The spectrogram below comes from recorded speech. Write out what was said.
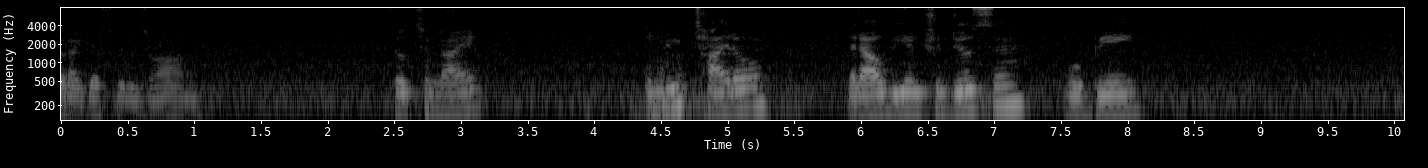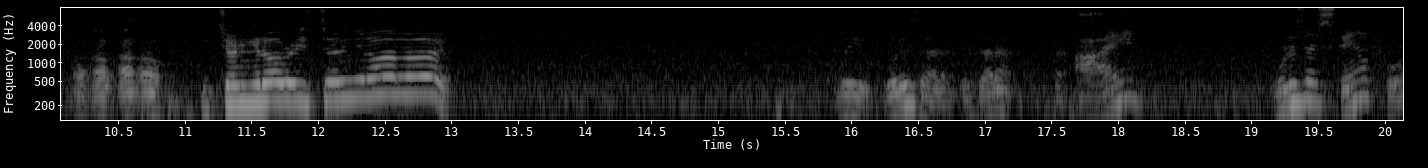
But I guess it was wrong. So tonight, the new title that I'll be introducing will be. Uh oh, uh oh. He's turning it over, he's turning it over! Wait, what is that? Is that a, an I? What does that stand for?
